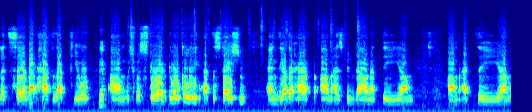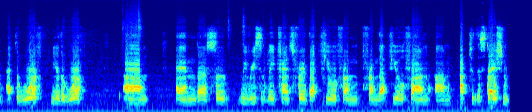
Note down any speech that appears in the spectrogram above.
let's say about half of that fuel, yep. um, which was stored locally at the station, and the other half um, has been down at the um, um at the um, at the wharf near the wharf, um, and uh, so we recently transferred that fuel from from that fuel farm up to the station.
